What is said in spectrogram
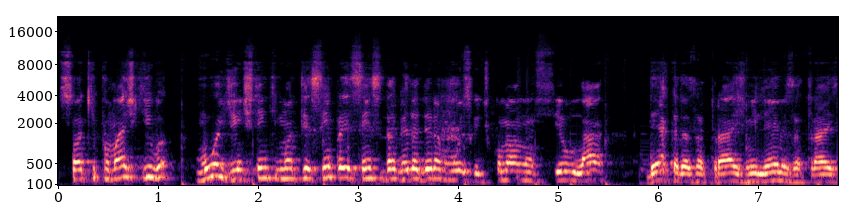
Sá que por mais que mude, a gente tem que manter sempre a essência da verdadeira música, de como ela nasceu lá décadas atrás, milênios atrás.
